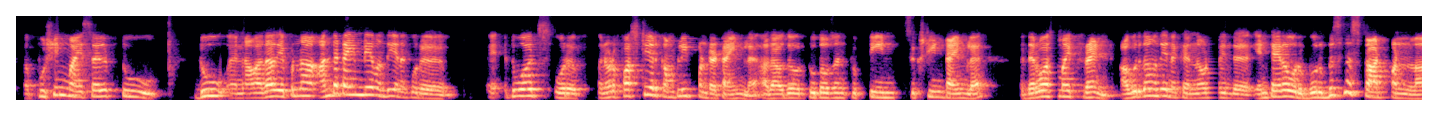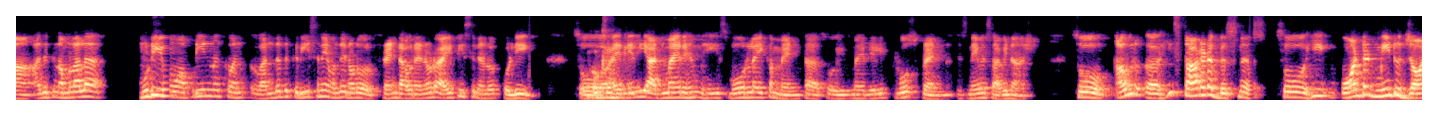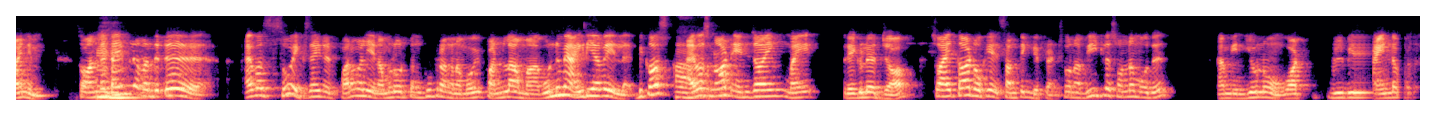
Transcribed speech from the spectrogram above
pushing myself to do அதாவது எப்படின்னா அந்த டைம்லேயே வந்து எனக்கு ஒரு டுவர்ட்ஸ் ஒரு என்னோட ஃபர்ஸ்ட் இயர் கம்ப்ளீட் பண்ற டைம்ல அதாவது ஒரு டூ தௌசண்ட் ஃபிஃப்டீன் சிக்ஸ்டீன் டைம்ல தெர் வாஸ் மை ஃப்ரெண்ட் அவர் தான் வந்து எனக்கு என்னோட இந்த என்டையரா ஒரு ஒரு பிசினஸ் ஸ்டார்ட் பண்ணலாம் அதுக்கு நம்மளால முடியும் அப்படின்னு வந்ததுக்கு ரீசனே வந்து என்னோட ஒரு ஃப்ரெண்ட் அவர் என்னோட ஐடிசி என்னோட colleague so I really admire him he's more like a mentor so is my really close friend is name is Avinash so our he started a business so he wanted me to join him so அந்த டைம்ல வந்துட்டு I was so excited பரவாயில்லையே நம்மள ஒருத்தங்க கூப்பிடுறாங்க நம்ம போய் பண்ணலாமா? ஒண்ணுமே ஐடியாவே இல்லை. Because I was not enjoying my regular job so I thought okay something different so நான் வீட்டில் சொன்னும் போது I mean you know what will be kind of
